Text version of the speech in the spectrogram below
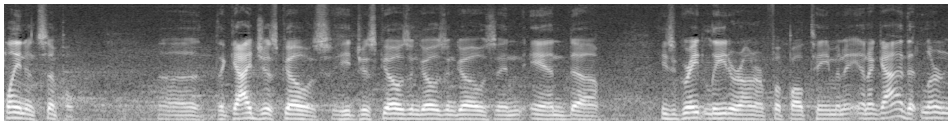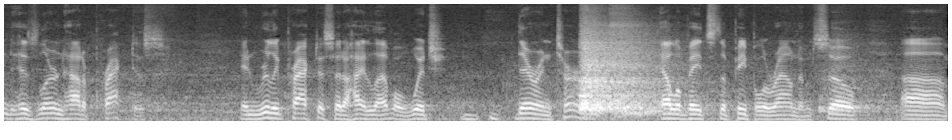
plain and simple. Uh, the guy just goes. He just goes and goes and goes, and and uh, he's a great leader on our football team, and, and a guy that learned has learned how to practice, and really practice at a high level, which there in turn elevates the people around him. So. Uh,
